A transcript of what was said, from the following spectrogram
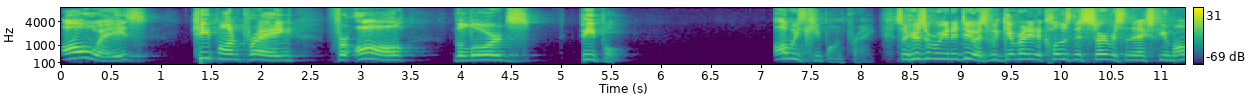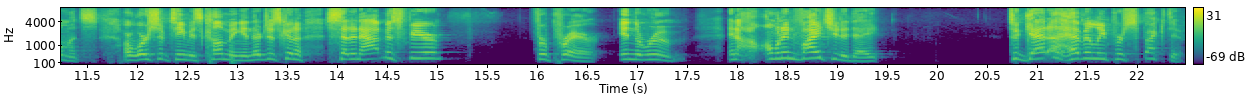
always keep on praying for all the Lord's people. Always keep on praying. So here's what we're gonna do as we get ready to close this service in the next few moments. Our worship team is coming and they're just gonna set an atmosphere for prayer in the room. And I, I wanna invite you today to get a heavenly perspective.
